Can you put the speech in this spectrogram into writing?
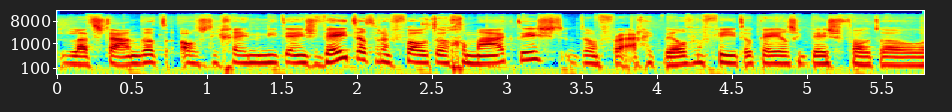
laat staan dat als diegene niet eens weet dat er een foto gemaakt is... dan vraag ik wel van vind je het oké okay als ik deze foto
